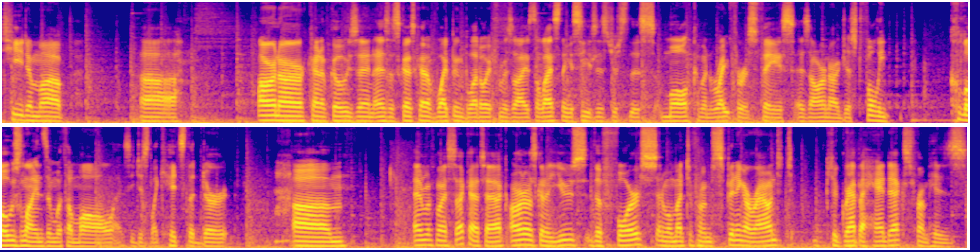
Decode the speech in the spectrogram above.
teed him up, uh, Arnar kind of goes in as this guy's kind of wiping blood away from his eyes. The last thing he sees is just this maul coming right for his face as Arnar just fully clotheslines him with a maul as he just like hits the dirt. Um, and with my second attack, Arnar is gonna use the force and momentum from spinning around to, to grab a hand axe from his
